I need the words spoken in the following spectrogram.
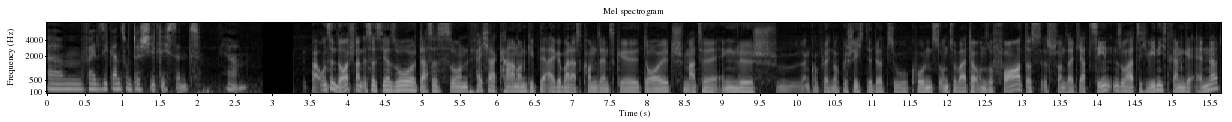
ähm, weil sie ganz unterschiedlich sind. Ja. Bei uns in Deutschland ist es ja so, dass es so einen Fächerkanon gibt, der allgemein als Konsens gilt. Deutsch, Mathe, Englisch, dann kommt vielleicht noch Geschichte dazu, Kunst und so weiter und so fort. Das ist schon seit Jahrzehnten so, hat sich wenig dran geändert.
